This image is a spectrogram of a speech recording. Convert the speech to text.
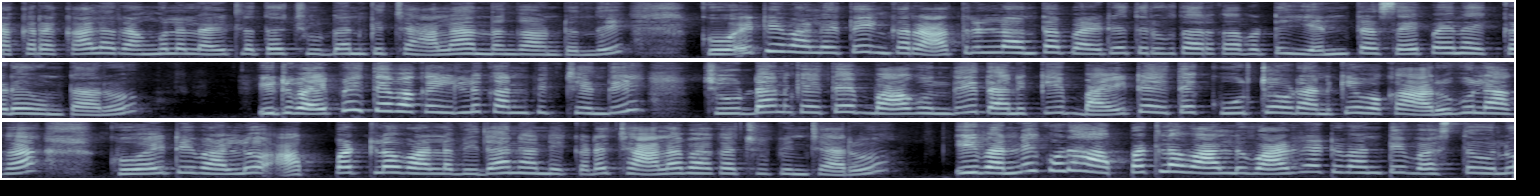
రకరకాల రంగుల లైట్లతో చూడడానికి చాలా అందంగా ఉంటుంది. కువైటీ వాళ్ళైతే ఇంకా రాత్రిలో అంతా బయటే తిరుగుతారు కాబట్టి ఎంతసేపు అయినా ఇక్కడే ఉంటారు. ఇటువైపు అయితే ఒక ఇల్లు కనిపించింది. చూడ్డానికైతే బాగుంది. దానికి బయట అయితే కూర్చోవడానికి ఒక అరుగులాగా కువైటీ వాళ్ళు అప్పట్లో వాళ్ళ విధానాన్ని ఇక్కడ చాలా బాగా చూపించారు. ఇవన్నీ కూడా అప్పట్లో వాళ్ళు వాడినటువంటి వస్తువులు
